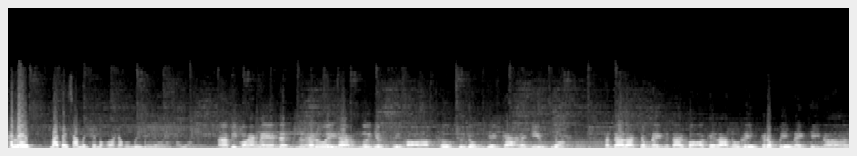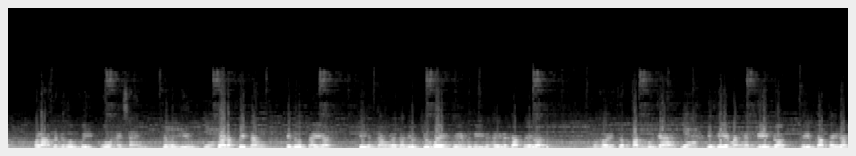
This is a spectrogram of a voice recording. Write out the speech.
Anh ơi mà tại sao mình phải bỏ rong biển vô là sao vậy? Anh À, vì món ăn này em nên nên lưu ý là người Nhật thì họ thường sử dụng về cá là nhiều. Dạ. Thành ra là trong này người ta bỏ cái lá nori cái rong biển này thì nó nó làm nên cái hương vị của hải sản rất là Ừ, nhiều. Dạ. và đặc biệt rằng cái nước này á khi em đăng lên nó nếu chưa quen thì em mới nghĩ nó thấy nó cảm thấy là nó hơi tanh tanh mùi cá. Dạ. Nhưng khi em ăn ăn ghiền rồi thì em cảm thấy rằng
